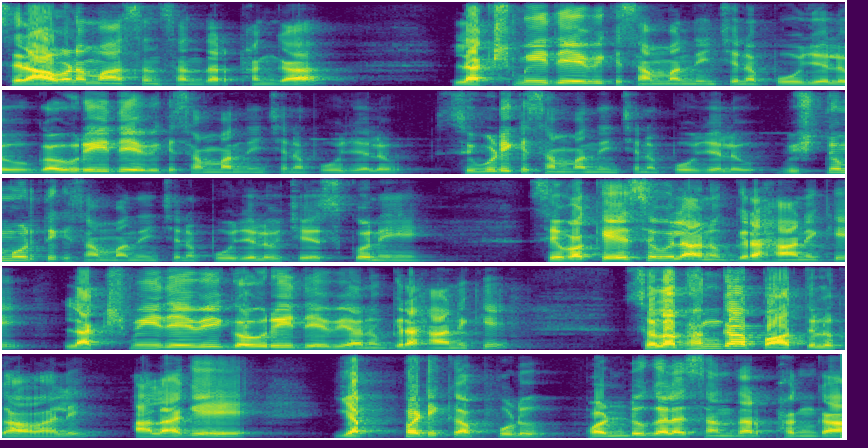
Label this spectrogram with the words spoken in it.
శ్రావణ మాసం సందర్భంగా లక్ష్మీదేవికి సంబంధించిన పూజలు గౌరీదేవికి సంబంధించిన పూజలు శివుడికి సంబంధించిన పూజలు విష్ణుమూర్తికి సంబంధించిన పూజలు చేసుకొని శివకేశవుల అనుగ్రహానికి లక్ష్మీదేవి గౌరీదేవి అనుగ్రహానికి సులభంగా పాత్రలు కావాలి. అలాగే ఎప్పటికప్పుడు పండుగల సందర్భంగా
